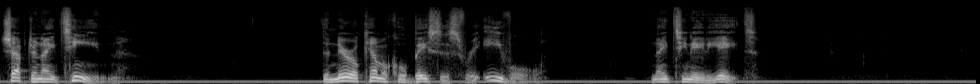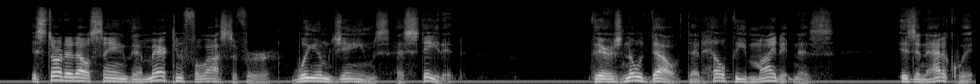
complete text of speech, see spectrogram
Chapter 19 The Neurochemical Basis for Evil, 1988. It started out saying the American philosopher William James has stated there is no doubt that healthy mindedness is inadequate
